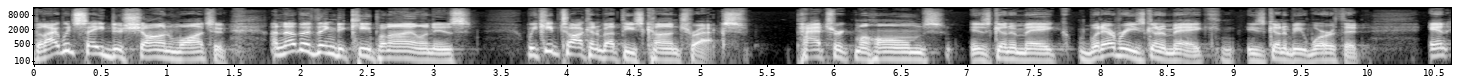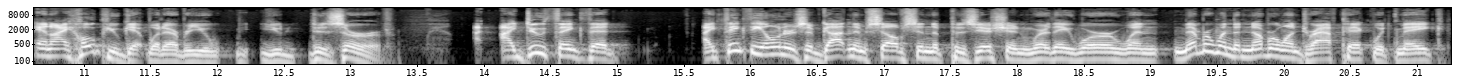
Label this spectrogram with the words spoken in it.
But I would say Deshaun Watson. Another thing to keep an eye on is we keep talking about these contracts. Patrick Mahomes is going to make whatever he's going to make, he's going to be worth it and and I hope you get whatever you you deserve. I, I do think that I think the owners have gotten themselves in the position where they were when remember when the number one draft pick would make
